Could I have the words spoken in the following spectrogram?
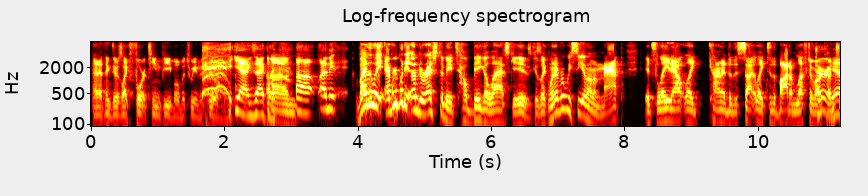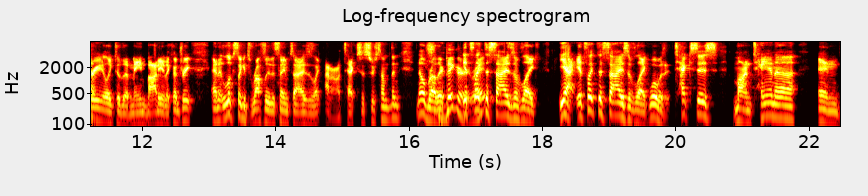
and I think there's like 14 people between the two. Yeah, exactly. Um, uh, I mean, By the way, everybody underestimates how big Alaska is because, like, whenever we see it on a map, it's laid out like kind of to the side, like to the bottom left of our Sure, yeah. country, like to the main body of the country, and it looks like it's roughly the same size as, like, I don't know, Texas or something. No, It's brother, bigger, It's like the size of like, yeah, it's like the size of like what was it, Texas, Montana, and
